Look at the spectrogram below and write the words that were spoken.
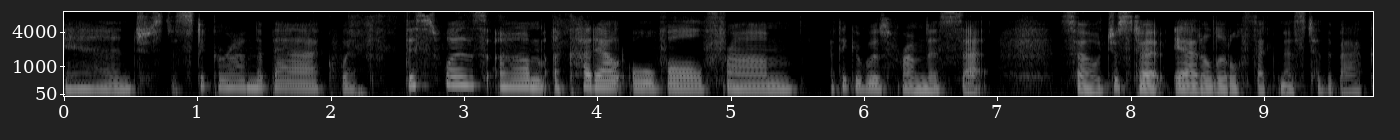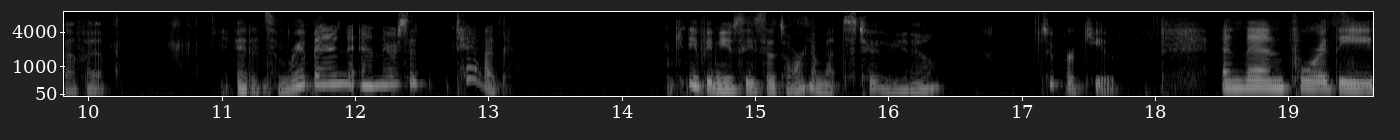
and just a sticker on the back with, this was um, a cutout oval from, I think it was from this set. So just to add a little thickness to the back of it. Added some ribbon and there's a tag. You can even use these as ornaments too, you know. Super cute. And then for the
